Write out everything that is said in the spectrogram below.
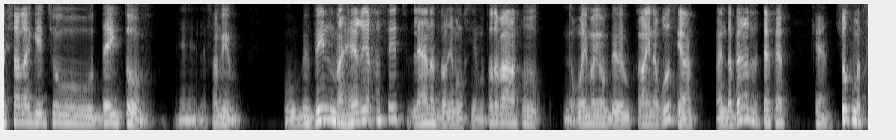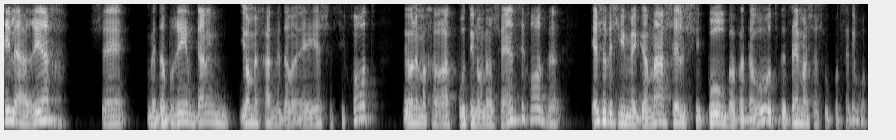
אפשר להגיד שהוא די טוב, אה, לפעמים. הוא מבין מהר יחסית לאן הדברים הולכים. אותו דבר אנחנו רואים היום באוקראינה-רוסיה, ואני אדבר על זה תכף. כן. שוק מתחיל להריח שמדברים, גם אם יום אחד מדבר, אה, יש שיחות, ויום למחרת פוטין אומר שאין שיחות, ויש איזושהי מגמה של שיפור בוודאות, וזה מה שהשוק רוצה לראות.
